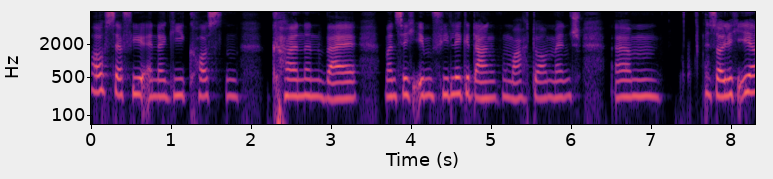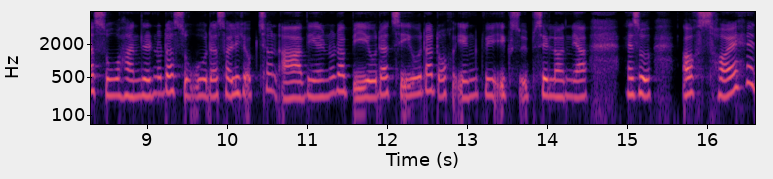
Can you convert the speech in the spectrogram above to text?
auch sehr viel Energie kosten können, weil man sich eben viele Gedanken macht, oh Mensch, ähm, soll ich eher so handeln oder so oder soll ich Option A wählen oder B oder C oder doch irgendwie XY, ja. Also auch solche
